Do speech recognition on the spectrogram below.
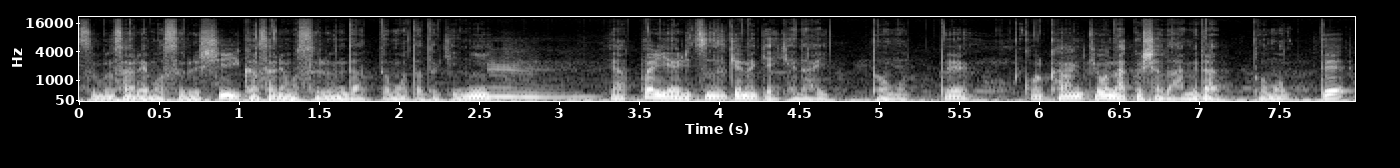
潰されもするし生かされもするんだって思った時に、うん。やっぱりやり続けなきゃいけないと思ってこれ環境をなくしちゃダメだと思って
